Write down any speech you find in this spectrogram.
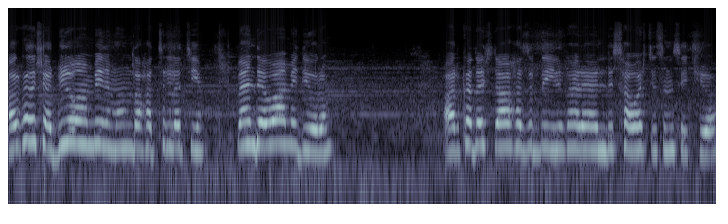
Arkadaşlar bir olan benim onu da hatırlatayım. Ben devam ediyorum. Arkadaş daha hazır değil herhalde savaşçısını seçiyor.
